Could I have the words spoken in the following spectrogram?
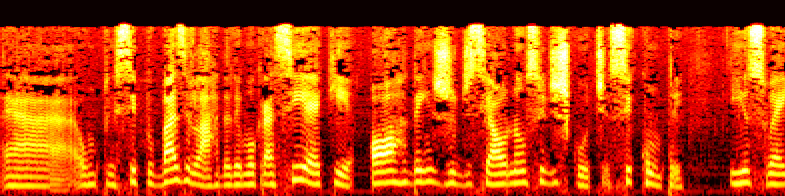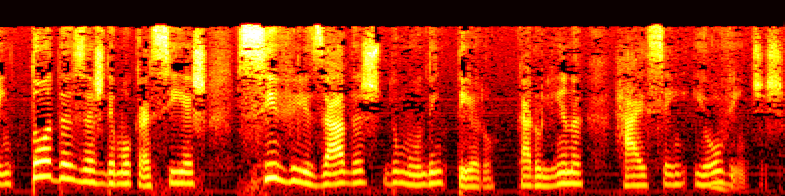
é, um princípio basilar da democracia é que ordem judicial não se discute, se cumpre. Isso é em todas as democracias civilizadas do mundo inteiro. Carolina, Heisen e ouvintes.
